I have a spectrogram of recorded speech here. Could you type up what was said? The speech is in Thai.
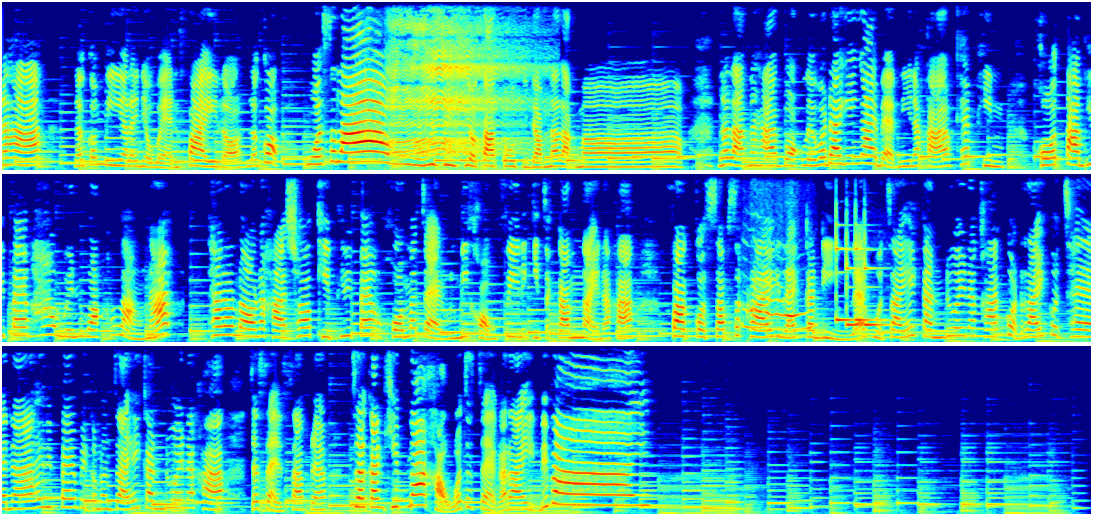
นะคะ แล้วก็มีอะไรเนี่ยแหวนไฟเหรอ แล้วก็หัวสลามอู้สีเขียวตาโตสีดำน่ารักมาก น่ารักนะคะ บอกเลยว่าได้ง่าย ๆ แบบนี้นะคะ แค่พิมพ์โค้ดตามพี่แป้งห้ามเว้นวรรคข้างหลังนะ ถ้าน้องๆนะคะ ชอบคลิปที่พี่แป้งโค้ดมาแจกหรือมีของฟรีในกิจกรรมไหนนะคะ ฝากกด subscribe และกระดิ่ง และหัวใจให้กันด้วยนะคะ กดไลค์กดแชร์นะ ให้พี่แป้งเป็นกำลังใจให้กันด้วยนะคะ จะแสนซับแล้ว เจอกันคลิปหน้าค่ะว่าจะแจกอะไรบ๊ายบาย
